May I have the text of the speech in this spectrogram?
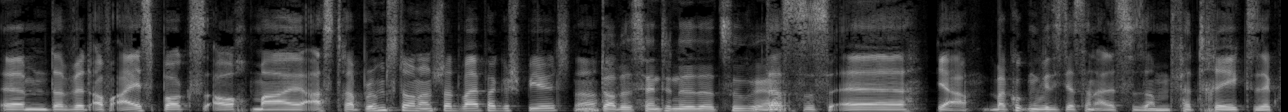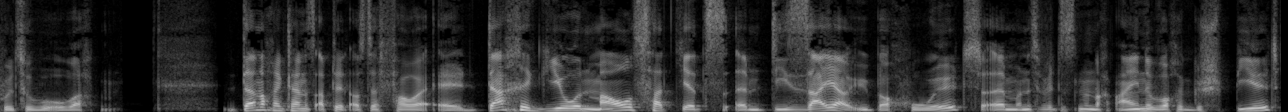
Ähm, da wird auf Icebox auch mal Astra Brimstone anstatt Viper gespielt. Ne? Double Sentinel dazu, ja. Das ist, äh, ja, mal gucken, wie sich das dann alles zusammen verträgt. Sehr cool zu beobachten. Dann noch ein kleines Update aus der VRL. Dachregion Maus hat jetzt ähm, Desire überholt ähm, und es wird jetzt nur noch eine Woche gespielt.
